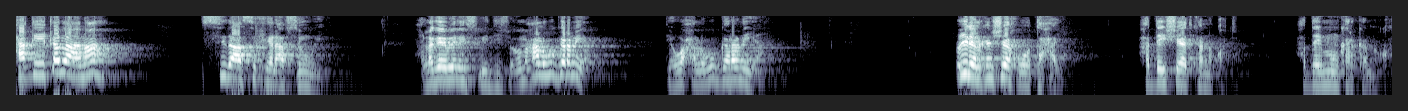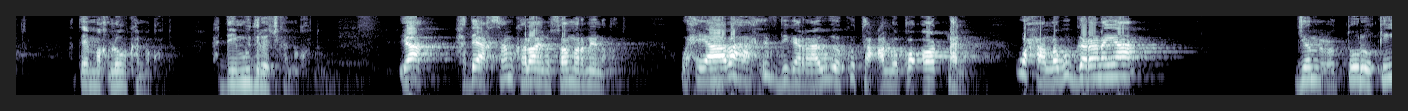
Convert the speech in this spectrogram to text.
Xaqiiqadaana sidaasi khilaafsan wey waxa laga yaaba inay isweydiiso oo maxaa lagu garanaya dee waxaa lagu garanaya cilalkan sheekhu uu taxay hadday shaadka noqoto hadday munkarka noqoto hadday maqluubka noqoto hadday mudrajka noqoto. Ya hadday aqsaam kaloo aynu soo marnay noqoto. Waxyaabaha xifdiga raawiga ku tacalluqo oo dhan waxaa lagu garanayaa jamcu turuqi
